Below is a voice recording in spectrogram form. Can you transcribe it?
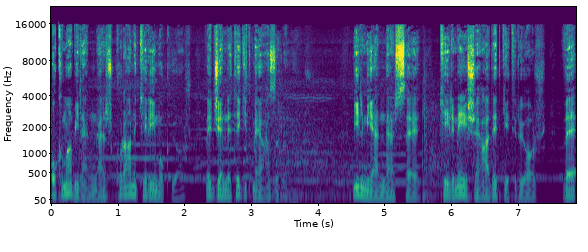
Okuma bilenler Kur'an-ı Kerim okuyor ve cennete gitmeye hazırlanıyor. Bilmeyenlerse kelime-i şehadet getiriyor ve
